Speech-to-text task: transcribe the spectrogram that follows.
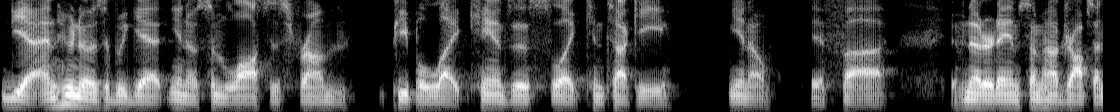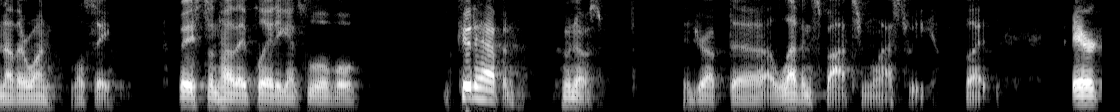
Yeah, and who knows if we get you know some losses from people like Kansas, like Kentucky. You know, if uh if Notre Dame somehow drops another one, we'll see. Based on how they played against Louisville, could happen. Who knows? They dropped uh, 11 spots from last week. But Eric,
